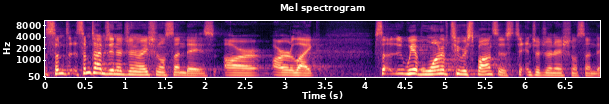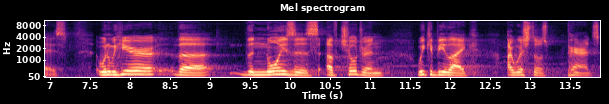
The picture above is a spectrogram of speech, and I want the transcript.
some, sometimes intergenerational Sundays are, are like, so we have one of two responses to intergenerational Sundays. When we hear the, the noises of children, we could be like, I wish those parents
